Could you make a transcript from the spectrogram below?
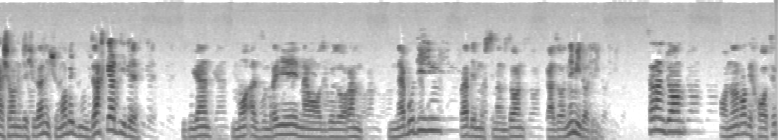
کشانده شدن شما به دوزخ گردیده؟ می‌گویند ما از زمره نمازگزاران نبودیم و به مسلمانان غذا نمی‌دادیم. سرانجام آنان را به خاطر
